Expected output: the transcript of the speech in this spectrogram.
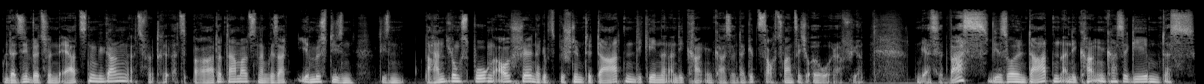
Und da sind wir zu den Ärzten gegangen, als, als Berater damals, und haben gesagt, ihr müsst diesen, diesen Behandlungsbogen ausstellen. Da gibt es bestimmte Daten, die gehen dann an die Krankenkasse. Da gibt es auch 20 Euro dafür. Und wir gesagt, was? Wir sollen Daten an die Krankenkasse geben? Das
